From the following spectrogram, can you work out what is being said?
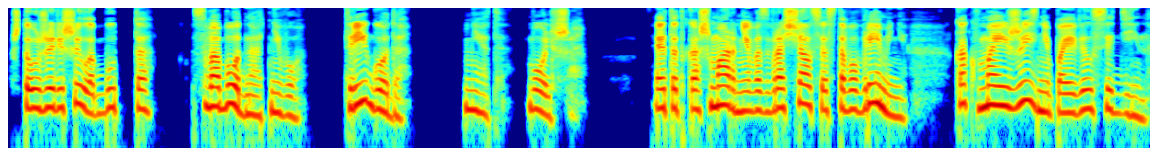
что уже решила, будто свободна от него. Три года? Нет, больше. Этот кошмар не возвращался с того времени, как в моей жизни появился Дин,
